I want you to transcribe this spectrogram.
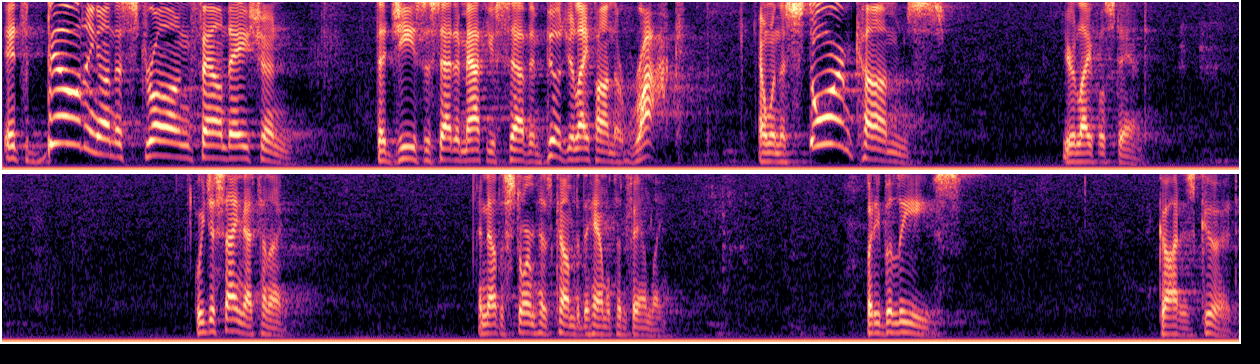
it's building on the strong foundation that Jesus said in Matthew 7 build your life on the rock. And when the storm comes, your life will stand. We just sang that tonight. And now the storm has come to the Hamilton family. But he believes God is good.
